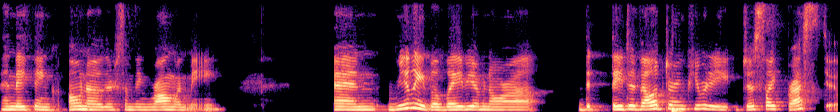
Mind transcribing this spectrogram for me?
and they think oh no there's something wrong with me and really the labia minora they develop during puberty just like breasts do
